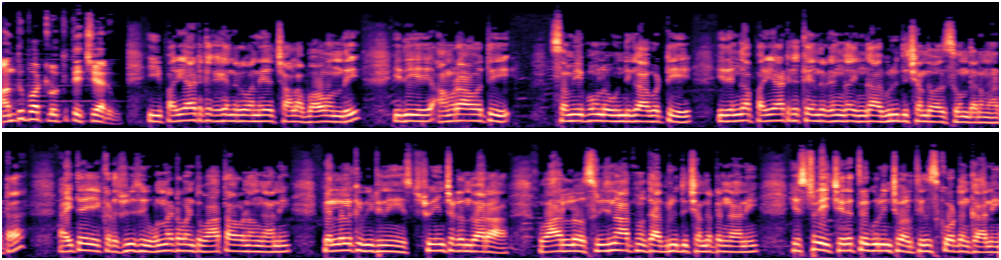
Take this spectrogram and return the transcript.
అందుబాటులోకి తెచ్చారు. ఈ పర్యాటక కేంద్రం అనేది చాలా బాగుంది. ఇది అమరావతి సమీపంలో ఉంది కాబట్టి ఇది ఇంకా పర్యాటక కేంద్రంగా ఇంకా అభివృద్ధి చెందవలసి ఉందన్నమాట. అయితే ఇక్కడ చూసి ఉన్నటువంటి వాతావరణం కానీ పిల్లలకి వీటిని చూపించడం ద్వారా వారిలో సృజనాత్మక అభివృద్ధి చెందడం కానీ హిస్టరీ చరిత్ర గురించి వాళ్ళు తెలుసుకోవడం కానీ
